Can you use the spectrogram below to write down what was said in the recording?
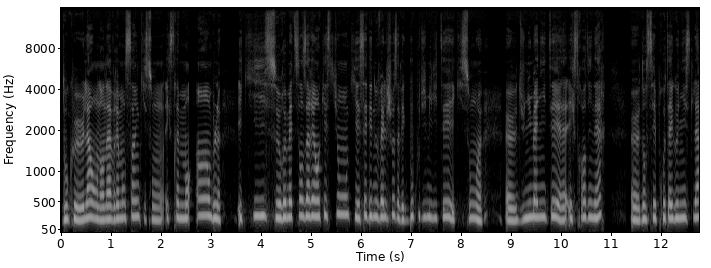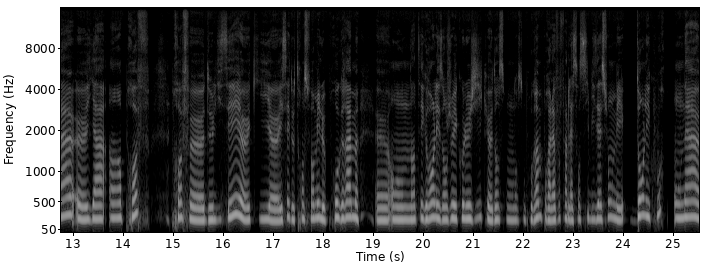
Donc euh, là, on en a vraiment cinq qui sont extrêmement humbles et qui se remettent sans arrêt en question, qui essaient des nouvelles choses avec beaucoup d'humilité et qui sont euh, euh, d'une humanité extraordinaire. dans ces protagonistes-là, il y a un prof prof de lycée qui essaye de transformer le programme en intégrant les enjeux écologiques dans son, dans son programme pour à la fois faire de la sensibilisation, mais dans les cours. On a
